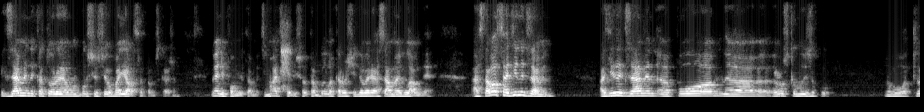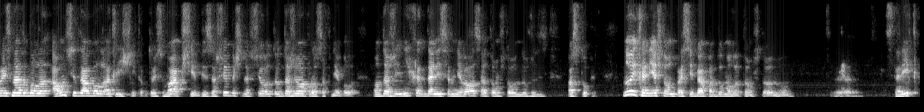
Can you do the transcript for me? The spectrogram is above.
экзамены, которые он больше всего боялся, там, скажем. Ну, я не помню, там, математика или что там было. Короче говоря, самое главное – Оставался один экзамен. Один экзамен э, по э, русскому языку. Вот. То есть надо было, а он всегда был отличником, то есть вообще безошибочно все, тут даже вопросов не было. Он даже никогда не сомневался о том, что он должен поступить. Ну и, конечно, он про себя подумал о том, что, ну, э, старик,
